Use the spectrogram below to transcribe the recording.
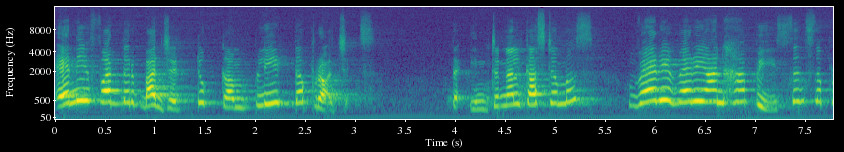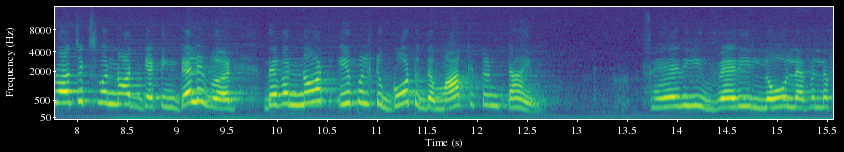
any further budget to complete the projects. The internal customers, very, very unhappy since the projects were not getting delivered, they were not able to go to the market on time. Very, very low level of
